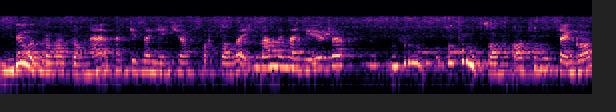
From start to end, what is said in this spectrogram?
były prowadzone takie zajęcia sportowe i mamy nadzieję, że powrócą od lutego.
